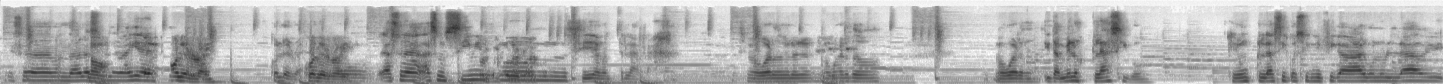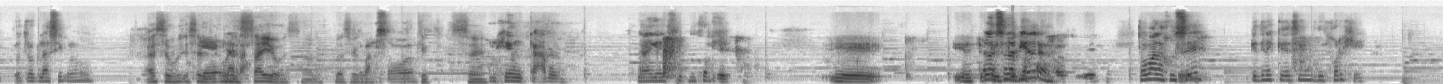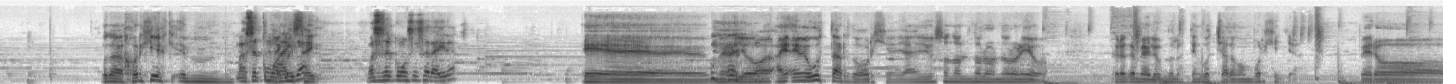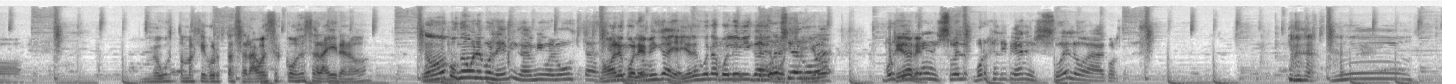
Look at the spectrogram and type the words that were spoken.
Esa cuando habla No, sobre la máquina. Coleridge. Coleridge. Como Hace, una- hace un símil con. Sí, contra la raja. Sí, me acuerdo, me acuerdo. Me acuerdo. Y también los clásicos. Que un clásico significa algo en un lado y otro clásico Ah, ese es el, Bien, un ensayo. son los clásicos. ¿Qué pasó? Que- sí. Jorge es un capo. Nada que decir Jorge. Eh, entre- Lanza la entre otras piedra. cosas, eh, Tómala, José. ¿Qué tienes que decir de Jorge? Puta, Jorge es que, em, ¿Va a ser como Aira? ¿Vas a ser como César Aira? Eh, mira, yo, a, a mí me gusta harto Borges, ya, yo eso no, no lo, no lo niego. Creo que a mis alumnos los tengo chato con Borges ya. Pero me gusta más que Cortázar. Ah, voy a ser como César Aira, ¿no? No, pongámosle polémica. A mí igual me gusta. No vale Sí, polémica, ya. Yo tengo una polémica ¿Te de puedo decir Borges. algo yo- más? Borja, le pega en el suelo, Borja le pega en el suelo a Cortázar. Mm,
